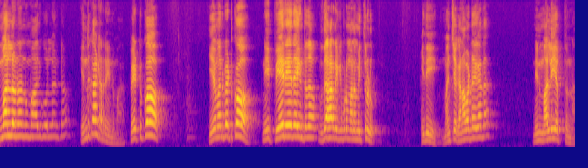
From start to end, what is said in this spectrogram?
మళ్ళీ నన్ను మాదిగోళ్ళు అంటావు? ఎందుకంటారు నేను మా? పెట్టుకో. ఏమని పెట్టుకో? నీ పేరు ఏదై ఉంటుందో? ఉదాహరణకి ఇప్పుడు మన మిత్రుడు ఇది మంచిగా కనబడ్డాయి కదా? నేను మళ్ళీ చెప్తున్నా.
